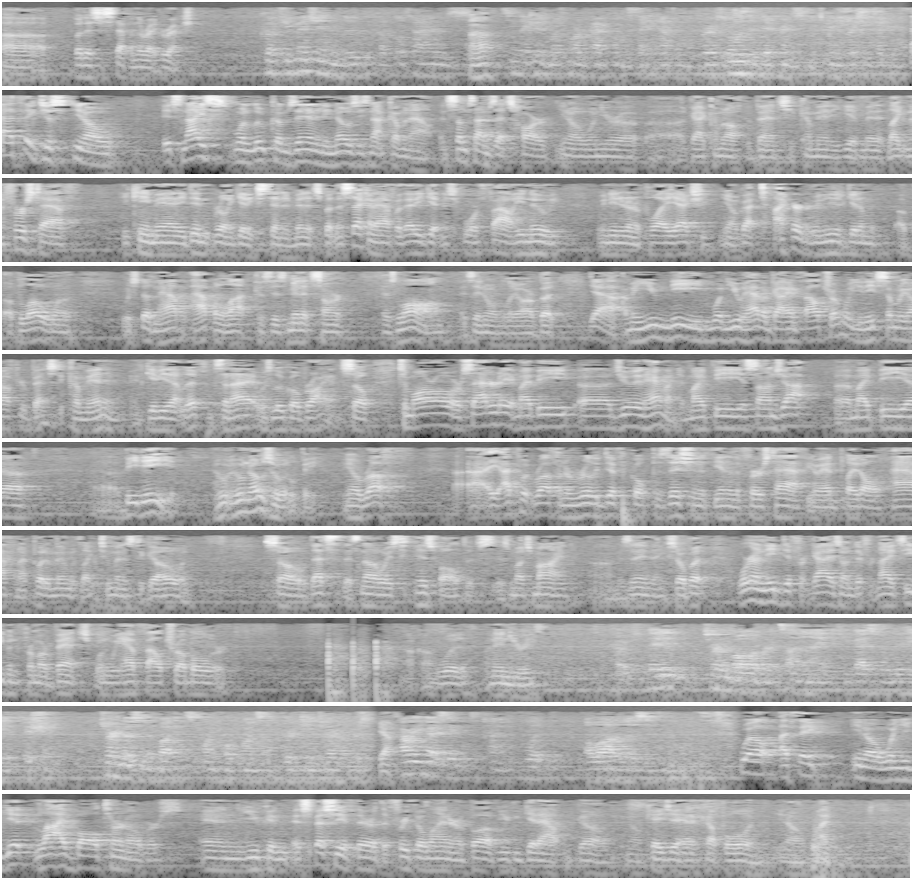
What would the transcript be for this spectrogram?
uh, but it's a step in the right direction. Coach, you mentioned Luke a couple of times. Uh-huh. It seemed like he was much more impactful in the second half than the first. What was the difference between the first and second half? I think just you know, it's nice when Luke comes in and he knows he's not coming out, and sometimes that's hard. You know, when you're a, a guy coming off the bench, you come in, you give a minute. Like in the first half, he came in, he didn't really get extended minutes, but in the second half, with Eddie getting his fourth foul, he knew he, we needed him to play. He actually, you know, got tired, and we needed to get him a, a blow, which doesn't happen a lot because his minutes aren't as long as they normally are. But yeah, I mean, you need when you have a guy in foul trouble, you need somebody off your bench to come in and, and give you that lift. And tonight it was Luke O'Brien. So tomorrow or Saturday it might be uh, Julian Hammond, it might be Assane Diop, uh, it might be uh, uh, BD. Who, who knows who it'll be? You know, Ruff. I, I put Ruff in a really difficult position at the end of the first half. You know, he hadn't played all half, and I put him in with like two minutes to go, and so that's that's not always his fault. It's as much mine um, as anything. So, but we're going to need different guys on different nights, even from our bench when we have foul trouble or knock on wood, an injury. Coach, they didn't turn the ball over a ton tonight. If you guys were really efficient, turn those into buckets, 24 points on 13 turnovers. Yeah. How are you guys able to kind of flip a lot of those into points? Well, I think you know when you get live ball turnovers, and you can, especially if they're at the free throw line or above, you can get out and go. You know, KJ had a couple, and you know, I,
